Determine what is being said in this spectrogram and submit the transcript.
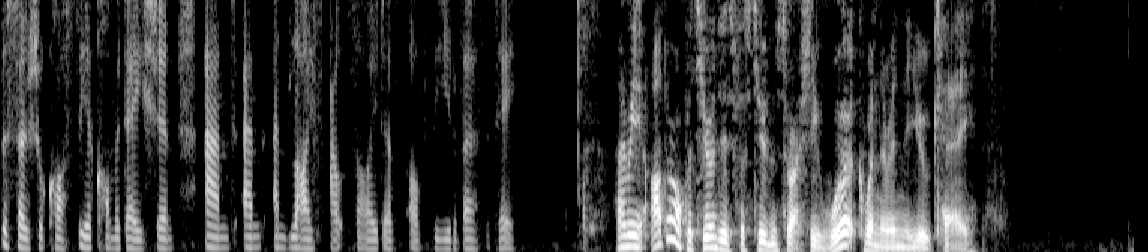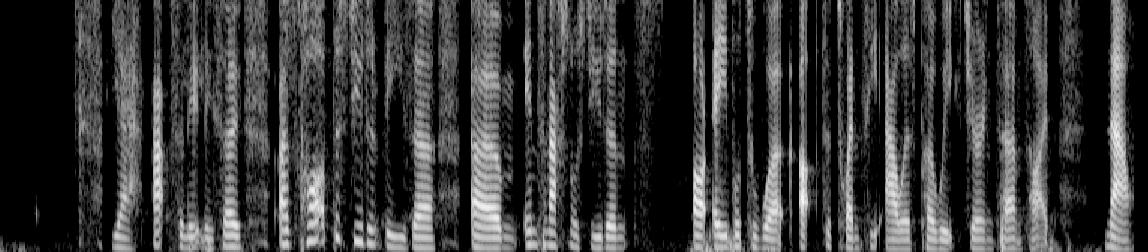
the social costs, the accommodation, and and and life outside of, of the university. I mean, are there opportunities for students to actually work when they're in the UK? Yeah, absolutely. So, as part of the student visa, um, international students are able to work up to 20 hours per week during term time. Now,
